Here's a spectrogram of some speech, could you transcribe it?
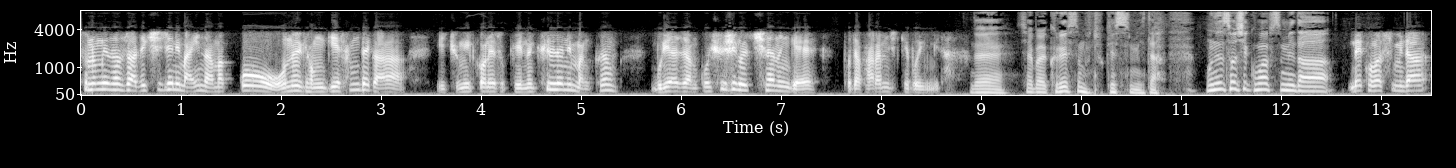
손흥민 선수 아직 시즌이 많이 남았고 오늘 경기 상대가 이 중위권에 속해 있는 쾰른인 만큼 무리하지 않고 휴식을 취하는 게 보다 바람직해 보입니다. 네. 제발 그랬으면 좋겠습니다. 오늘 소식 고맙습니다. 네, 고맙습니다.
